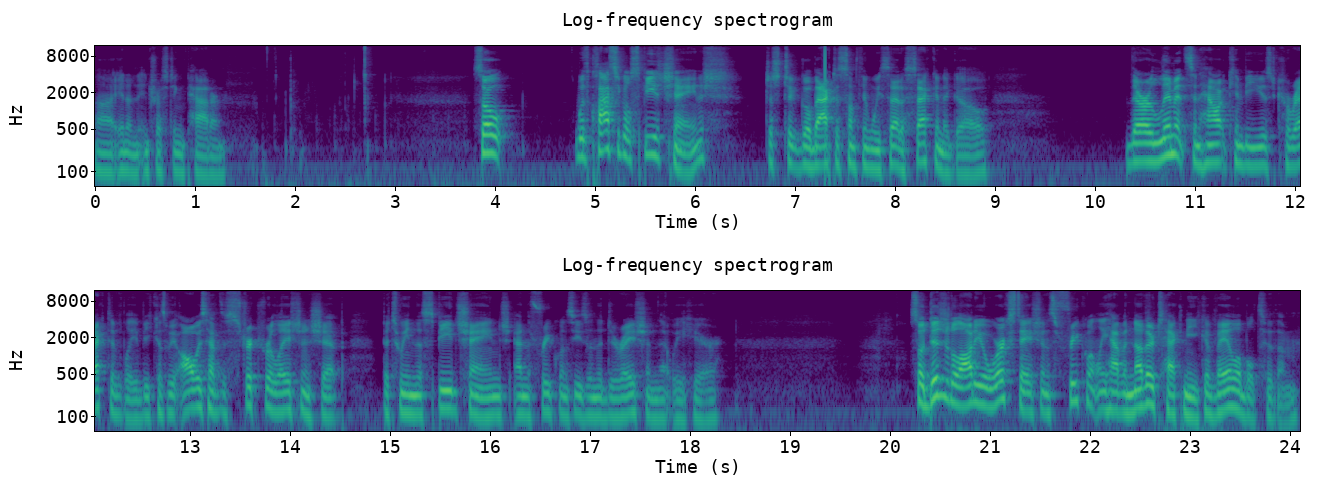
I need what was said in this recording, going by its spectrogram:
uh, in an interesting pattern. So, with classical speed change, just to go back to something we said a second ago, there are limits in how it can be used correctively because we always have the strict relationship between the speed change and the frequencies and the duration that we hear. So digital audio workstations frequently have another technique available to them,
